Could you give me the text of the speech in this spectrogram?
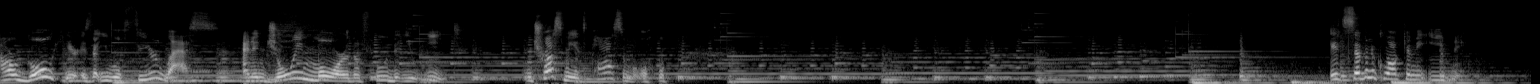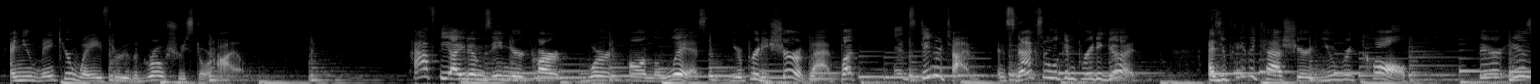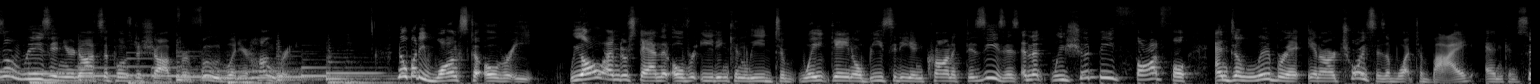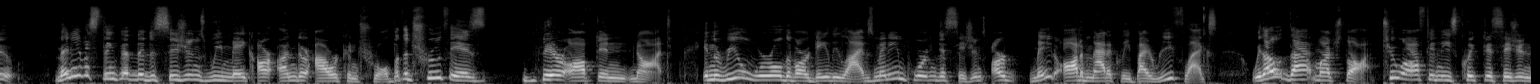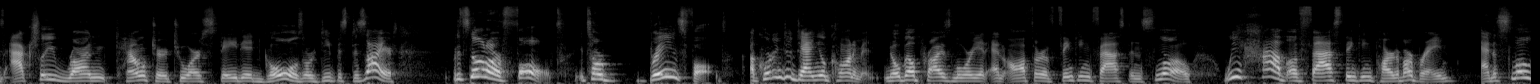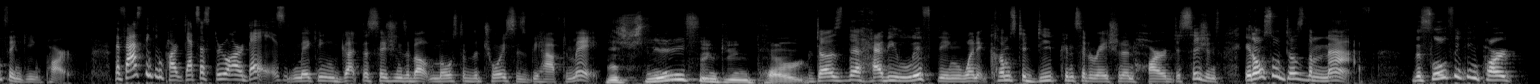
Our goal here is that you will fear less and enjoy more the food that you eat. And trust me, it's possible. it's 7 o'clock in the evening, and you make your way through the grocery store aisle. Half the items in your cart weren't on the list, you're pretty sure of that, but it's dinner time, and snacks are looking pretty good. As you pay the cashier, you recall there is a reason you're not supposed to shop for food when you're hungry. Nobody wants to overeat. We all understand that overeating can lead to weight gain, obesity, and chronic diseases, and that we should be thoughtful and deliberate in our choices of what to buy and consume. Many of us think that the decisions we make are under our control, but the truth is, they're often not. In the real world of our daily lives, many important decisions are made automatically by reflex without that much thought. Too often, these quick decisions actually run counter to our stated goals or deepest desires. But it's not our fault, it's our brain's fault. According to Daniel Kahneman, Nobel Prize laureate and author of Thinking Fast and Slow, we have a fast thinking part of our brain and a slow thinking part. The fast thinking part gets us through our days. Making gut decisions about most of the choices we have to make. The slow thinking part does the heavy lifting when it comes to deep consideration and hard decisions. It also does the math. The slow thinking part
